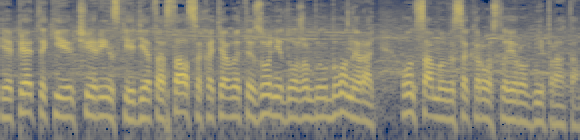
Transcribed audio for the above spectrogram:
И опять-таки Чигиринский где-то остался, хотя в этой зоне должен был бы он играть. Он самый высокорослый игрок Днепра там.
